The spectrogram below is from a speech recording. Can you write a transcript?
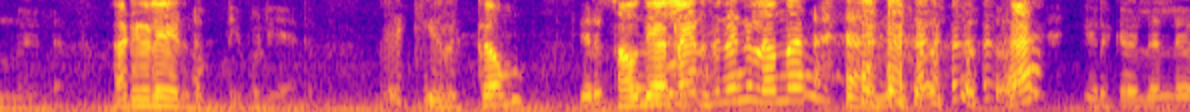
ഒന്നുമില്ല. അടിപൊളിയായിരുന്നു. അടിപൊളിയായിരുന്നു. ഒരു കിറുക്കം. സൗദി എയർലൈൻസിന് തന്നെയല്ലേ ഒന്ന്? കിറുക്കമില്ലല്ലോ.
